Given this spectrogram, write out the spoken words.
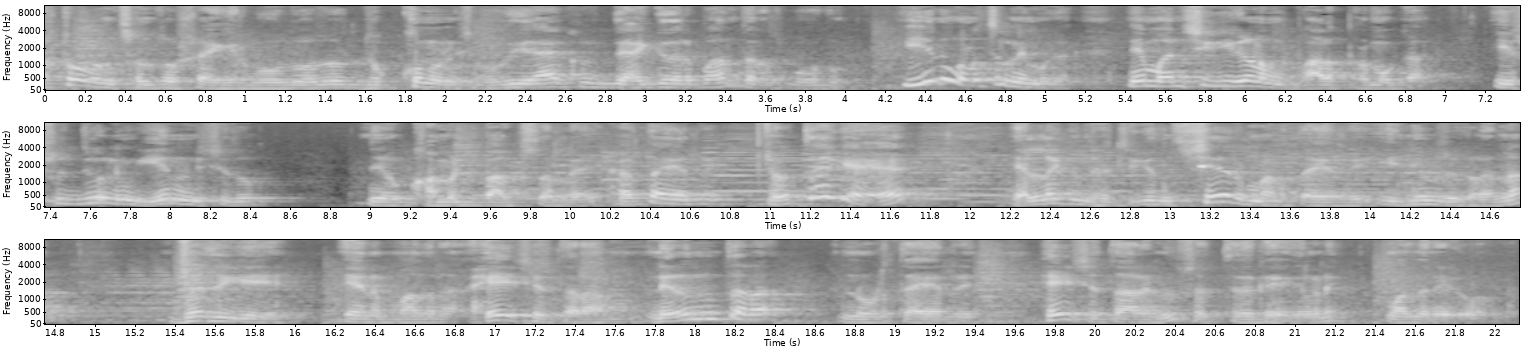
ಅಥವಾ ಒಂದು ಸಂತೋಷ ಆಗಿರ್ಬೋದು, ಅದು ದುಃಖನೂ ಅನಿಸ್ಬೋದು ಯಾಕೆ ಸುದ್ದಿ ಹಾಕಿದಾರಪ್ಪ ಅಂತ ಅನಿಸ್ಬೋದು. ಏನು ಅನಿಸಲ್ಲ ನಿಮಗೆ. ನಿಮ್ಮ ಅನಿಸಿಕೆಗಳು ನಮ್ಗೆ ಭಾಳ ಪ್ರಮುಖ. ಈ ಸುದ್ದಿಗಳು ನಿಮ್ಗೆ ಏನು ಅನಿಸಿದು ನೀವು ಕಾಮೆಂಟ್ ಬಾಕ್ಸಲ್ಲೇ ಹೇಳ್ತಾ ಇರ್ರಿ. ಜೊತೆಗೆ ಎಲ್ಲಕ್ಕಿಂತ ಹೆಚ್ಚಿಗೆ ಶೇರ್ ಮಾಡ್ತಾ ಇರ್ರಿ ಈ ನ್ಯೂಸ್ಗಳನ್ನು ಜೊತೆಗೆ ಏನಪ್ಪ ಅಂದ್ರೆ, ಹೇ ಸೀತಾರಾಮ್, ನಿರಂತರ ನೋಡ್ತಾ ಇರ್ರಿ. ಹೇ ಸೀತಾರಾಮ್ ಸತ್ಯದ ಕೈಗಳೇ ವಂದನೆಗಳು.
